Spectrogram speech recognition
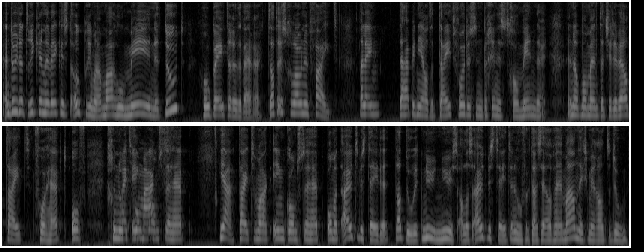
En doe je dat drie keer in de week, is het ook prima. Maar hoe meer je het doet, hoe beter het werkt. Dat is gewoon een feit. Alleen daar heb je niet altijd tijd voor, dus in het begin is het gewoon minder. En op het moment dat je er wel tijd voor hebt of genoeg inkomsten hebt, ja, tijd voor maakt, inkomsten heb om het uit te besteden. Dat doe ik nu. Nu is alles uitbesteed en dan hoef ik daar zelf helemaal niks meer aan te doen.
